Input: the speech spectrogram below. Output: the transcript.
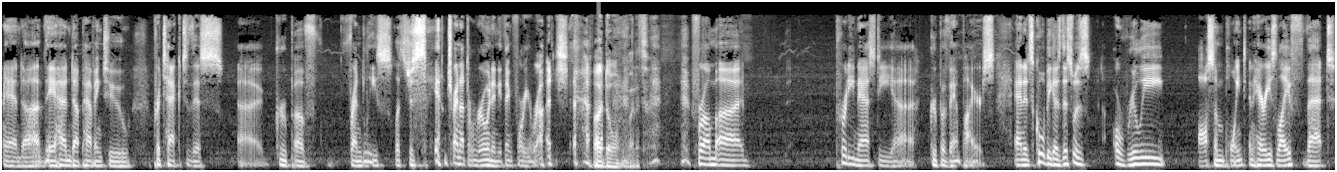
And uh, they end up having to protect this uh, group of friendlies. Let's just say, I'm trying not to ruin anything for you, Raj. oh don't worry about it from a pretty nasty uh, group of vampires. And it's cool because this was a really awesome point in Harry's life that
